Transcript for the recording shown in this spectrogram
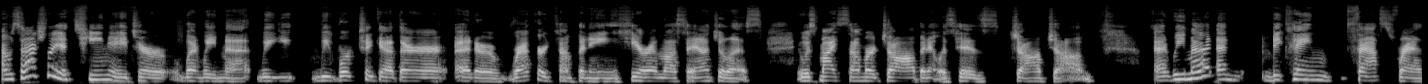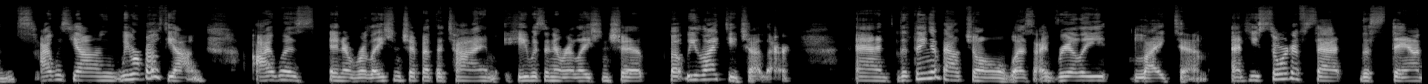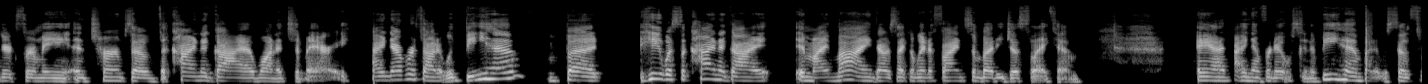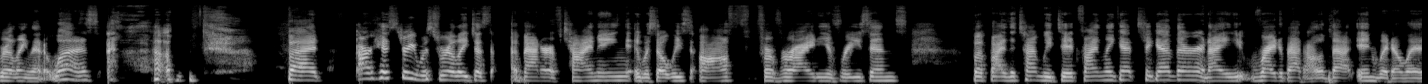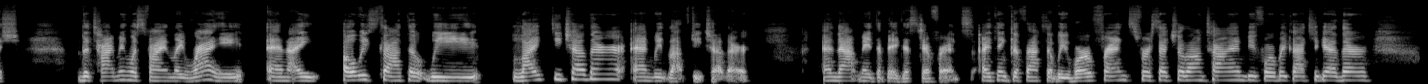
I was actually a teenager when we met. We we worked together at a record company here in Los Angeles. It was my summer job and it was his job job. And we met and became fast friends. I was young. We were both young. I was in a relationship at the time. He was in a relationship, but we liked each other. And the thing about Joel was I really liked him. And he sort of set the standard for me in terms of the kind of guy I wanted to marry. I never thought it would be him, but he was the kind of guy in my mind. I was like, I'm going to find somebody just like him. And I never knew it was going to be him, but it was so thrilling that it was. but our history was really just a matter of timing. It was always off for a variety of reasons. But by the time we did finally get together, and I write about all of that in Widowish, the timing was finally right. And I always thought that we liked each other and we loved each other. And that made the biggest difference. I think the fact that we were friends for such a long time before we got together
